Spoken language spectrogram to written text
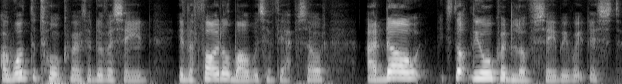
I want to talk about another scene in the final moments of the episode, and no, it's not the awkward love scene we witnessed.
